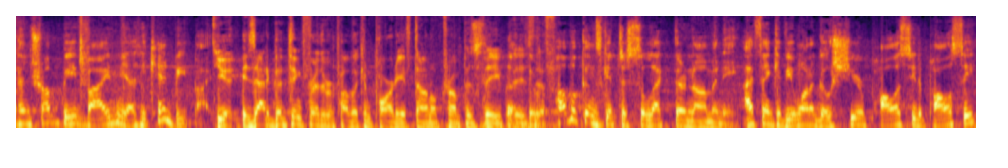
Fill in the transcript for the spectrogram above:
too. can Trump beat Biden? Yes, he can beat Biden. You- is that a good thing for the Republican Party if Donald Trump is the? Look, is the the- Republicans get to select their nominee. I think if you want to go sheer policy to policy,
